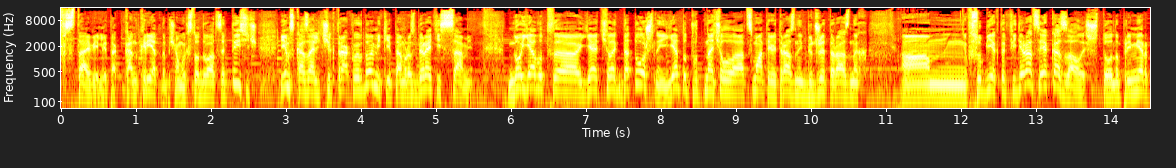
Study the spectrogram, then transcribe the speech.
вставили так конкретно, причем их 120 тысяч. Им сказали, чик-трак вы в домике, там разбирайтесь сами. Но я вот, а, я человек дотошный, я тут вот начал отсматривать разные бюджеты разных а, субъектов федерации, и оказалось, что, например,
